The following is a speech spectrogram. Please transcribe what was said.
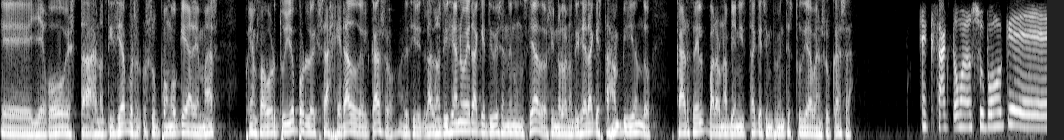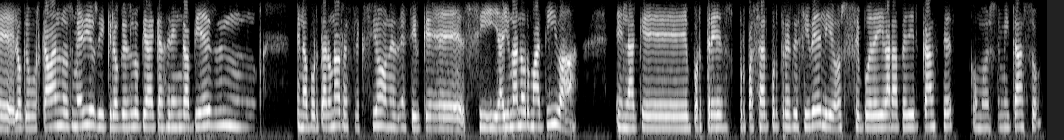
eh, llegó esta noticia, pues supongo que además en favor tuyo por lo exagerado del caso. Es decir, la noticia no era que te hubiesen denunciado, sino la noticia era que estaban pidiendo cárcel para una pianista que simplemente estudiaba en su casa. Exacto, bueno, supongo que lo que buscaban los medios y creo que es lo que hay que hacer hincapié es en aportar una reflexión, es decir, que si hay una normativa en la que por tres, por pasar por tres decibelios se puede llegar a pedir cáncer, como es en mi caso,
